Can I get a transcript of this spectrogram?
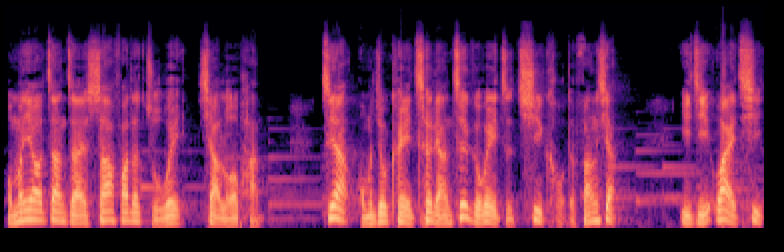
我们要站在沙发的主位下罗盘，这样我们就可以测量这个位置气口的方向，以及外气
